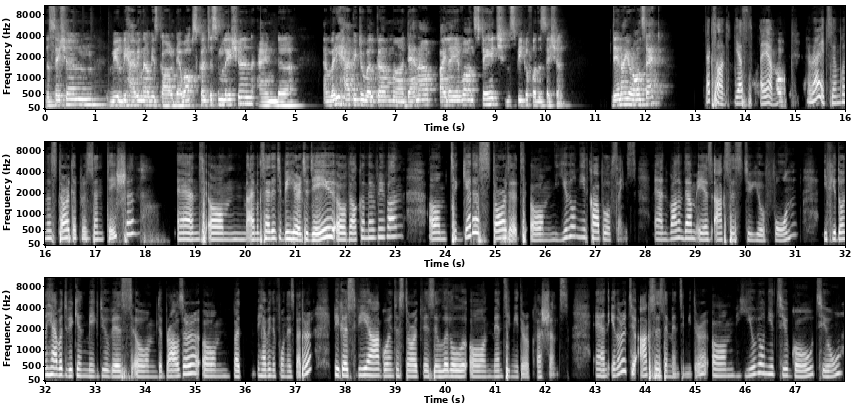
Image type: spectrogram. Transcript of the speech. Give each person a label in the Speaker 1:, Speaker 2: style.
Speaker 1: The session we'll be having now is called DevOps Culture Simulation, and uh, I'm very happy to welcome uh, Dana Pylayeva on stage, the speaker for the session. Dana, you're all set?
Speaker 2: Excellent. Yes, I am. Okay. All right, so I'm going to start the presentation. And um, I'm excited to be here today. Uh, welcome, everyone. Um, to get us started, um, you will need a couple of things. And one of them is access to your phone. If you don't have it, we can make do with um, the browser, um, but having the phone is better because we are going to start with a little uh, Mentimeter questions. And in order to access the Mentimeter, um, you will need to go to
